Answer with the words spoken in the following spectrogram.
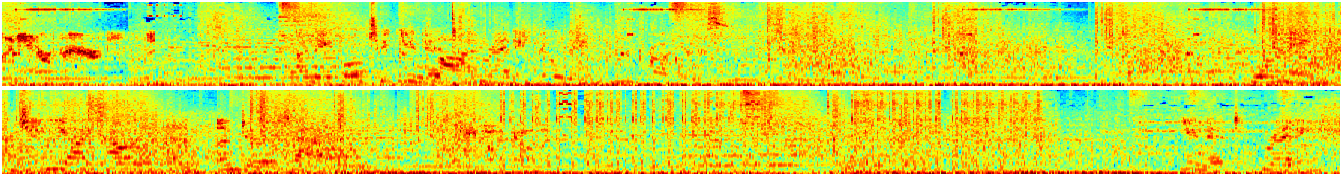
I need. Unable to Unit ready. Building in progress. Warning, GDI power plant under attack. Ready.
